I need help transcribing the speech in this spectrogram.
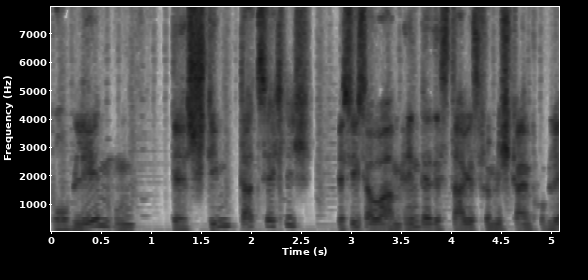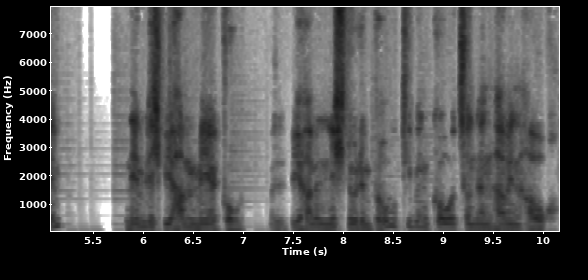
Problem, und das stimmt tatsächlich, es ist aber am Ende des Tages für mich kein Problem, nämlich wir haben mehr Code. Wir haben nicht nur den produktiven Code, sondern haben auch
